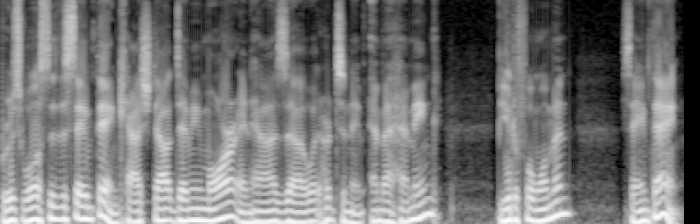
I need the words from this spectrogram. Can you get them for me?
Bruce Willis did the same thing, cashed out Demi Moore and has, uh, what hurts her name? Emma Heming, beautiful woman. Same thing.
